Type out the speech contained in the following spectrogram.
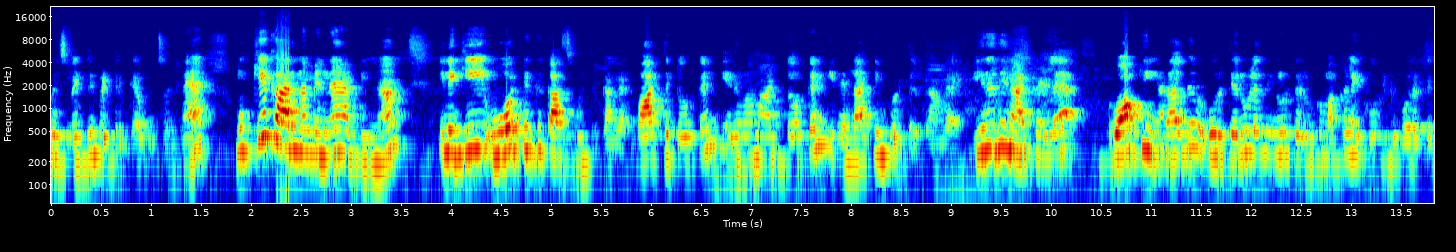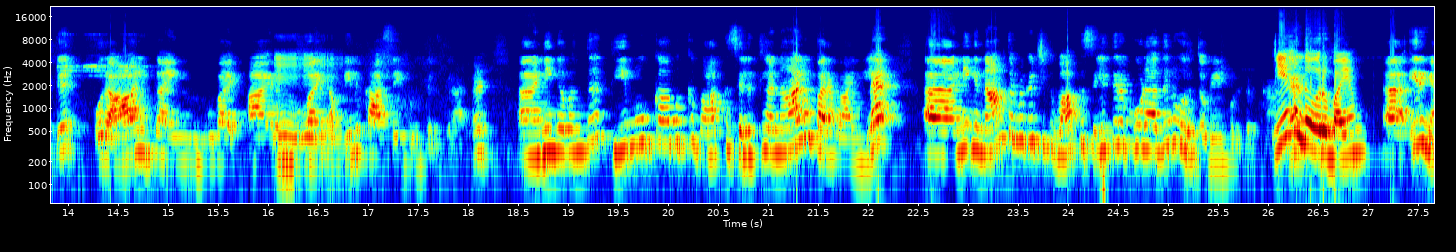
கட்சி வெற்றி பெற்றிருக்கு அப்படின்னு சொல்றேன். முக்கிய காரணம் என்ன அப்படின்னா இன்னைக்கு ஓட்டுக்கு காசு கொடுத்திருக்காங்க. வாத்து டோக்கன் எருமமாட்டு டோக்கன் இது எல்லாத்தையும் கொடுத்திருக்காங்க. இறுதி நாட்கள்ல வாக்கிங் அதாவது ஒரு தெருவுல இருந்து இன்னொரு தெருவுக்கு மக்களை கூட்டிட்டு போறதுக்கு ஒரு ஆளுக்கு ஐநூறு ரூபாய் ஆயிரம் ரூபாய். அப்படின்னு காசை கொடுத்திருக்கிறார்கள் நீங்க வந்து திமுகவுக்கு வாக்கு செலுத்தலனாலும் பரவாயில்ல நீங்க நாம் தமிழ் கட்சிக்கு வாக்கு செலுத்திடக்கூடாதுன்னு ஒரு தொகையை கொடுத்திருக்காங்க. ஏன் அந்த ஒரு பயம்? இருங்க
